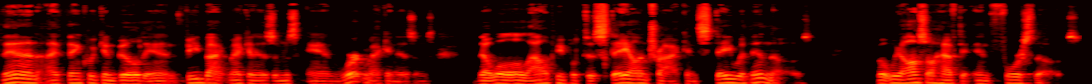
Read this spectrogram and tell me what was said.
then I think we can build in feedback mechanisms and work mechanisms that will allow people to stay on track and stay within those. But we also have to enforce those,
